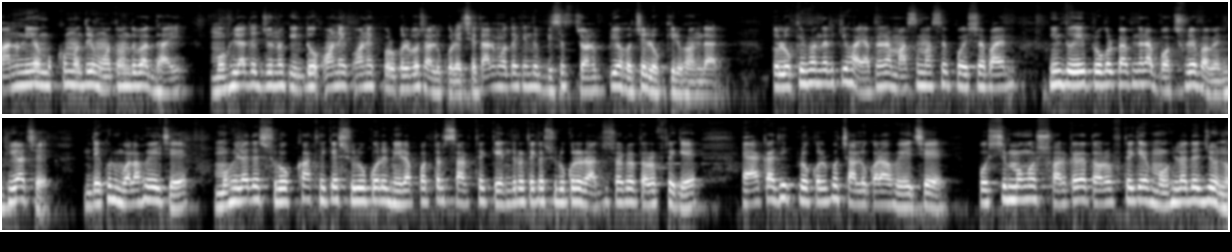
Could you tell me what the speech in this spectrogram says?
মাননীয় মুখ্যমন্ত্রী মমতা বন্দ্যোপাধ্যায় মহিলাদের জন্য কিন্তু অনেক অনেক প্রকল্প চালু করেছে। তার মধ্যে কিন্তু বিশেষ জনপ্রিয় হচ্ছে লক্ষ্মীর ভান্ডার। তো লক্ষ্মীর ভান্ডার কী হয়? আপনারা মাসে মাসে পয়সা পান, কিন্তু এই প্রকল্পে আপনারা বছরে পাবেন, ঠিক আছে? দেখুন, বলা হয়েছে, মহিলাদের সুরক্ষা থেকে শুরু করে নিরাপত্তার স্বার্থে কেন্দ্র থেকে শুরু করে রাজ্য সরকারের তরফ থেকে একাধিক প্রকল্প চালু করা হয়েছে। পশ্চিমবঙ্গ সরকারের তরফ থেকে মহিলাদের জন্য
